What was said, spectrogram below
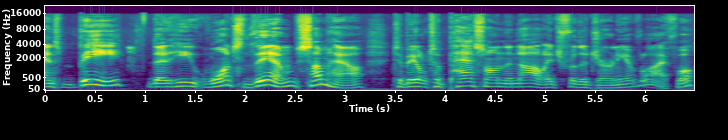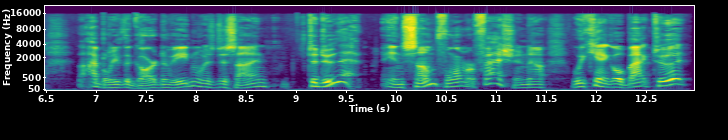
and B, that He wants them somehow to be able to pass on the knowledge for the journey of life. Well, I believe the Garden of Eden was designed to do that in some form or fashion. Now, we can't go back to it.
